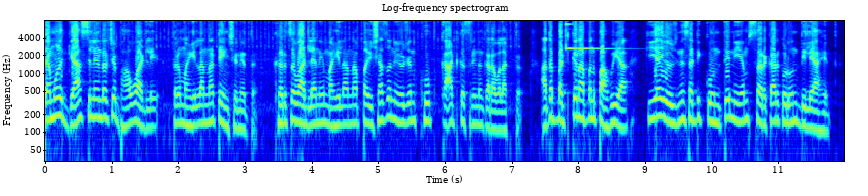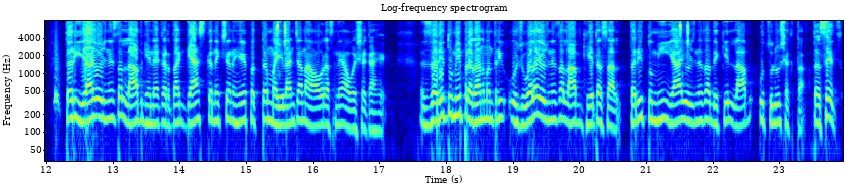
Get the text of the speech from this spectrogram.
त्यामुळे गॅस सिलेंडरचे भाव वाढले तर महिलांना टेन्शन येतं. खर्च वाढल्याने महिलांना पैशाचं नियोजन खूप काटकसरीनं करावं लागतं. आता पटकन आपण पाहूया की या योजनेसाठी कोणते नियम सरकारकडून दिले आहेत. तर या योजनेचा लाभ घेण्याकरता गॅस कनेक्शन हे फक्त महिलांच्या नावावर असणे आवश्यक आहे. जरी तुम्ही प्रधानमंत्री उज्ज्वला योजनेचा लाभ घेत असाल तरी तुम्ही या योजनेचा देखील लाभ उचलू शकता. तसेच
